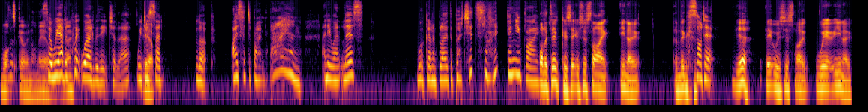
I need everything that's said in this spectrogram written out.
what's going on here? So we had a quick word with each other. We just Yep. said, look, I said to Brian, Brian. And he went, Liz, we're going to blow the budget tonight. Didn't you, Brian? Well, it did because it was just like, you know, and the, Sod it. yeah, it was just like, we're, you know,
